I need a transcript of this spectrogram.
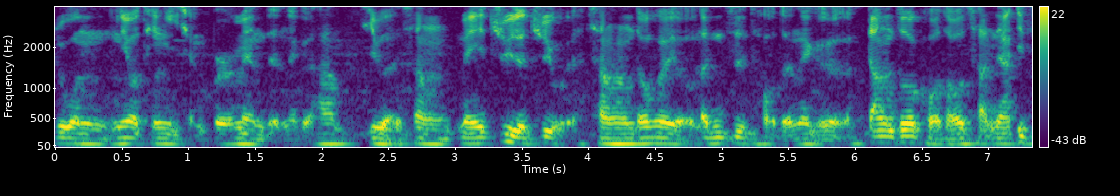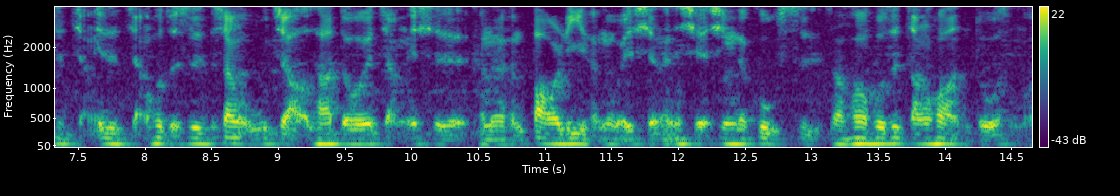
如果你有听以前 Birdman 的那个，他基本上每一句的句尾常常都会有 N 字头的那个当做口头禅那样一直讲一直讲，或者是像五角，他都会讲一些可能很暴力、很危险、很血腥的故事，然后或是脏话很多什么，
